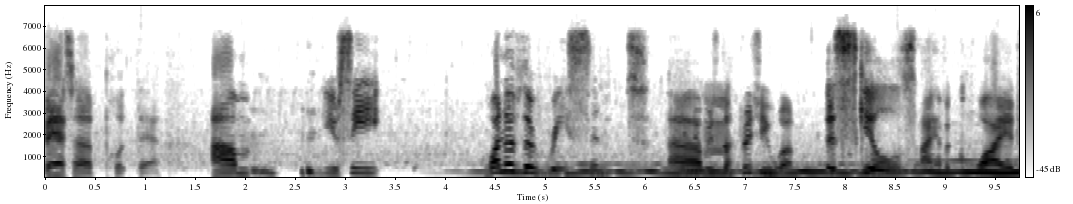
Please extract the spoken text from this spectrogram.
better put there. Um, you see, one of the recent it was the um, pretty one. uh, skills I have acquired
